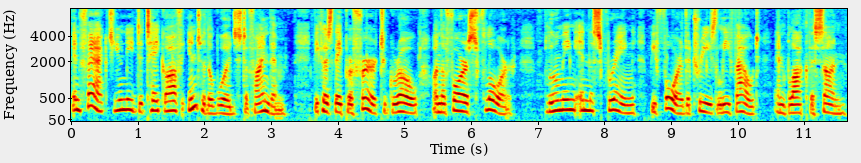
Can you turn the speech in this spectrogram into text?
In fact, you need to take off into the woods to find them, because they prefer to grow on the forest floor, blooming in the spring before the trees leaf out and block the sun.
